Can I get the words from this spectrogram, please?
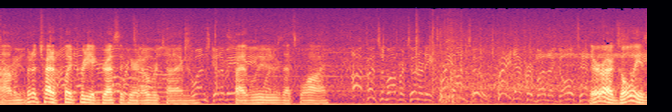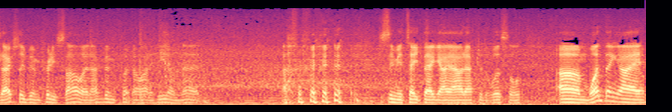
Um, I'm going to try to play pretty aggressive here in overtime. If I lose, that's why. Their uh, goalie has actually been pretty solid. I've been putting a lot of heat on that. See me take that guy out after the whistle. Um, one thing I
